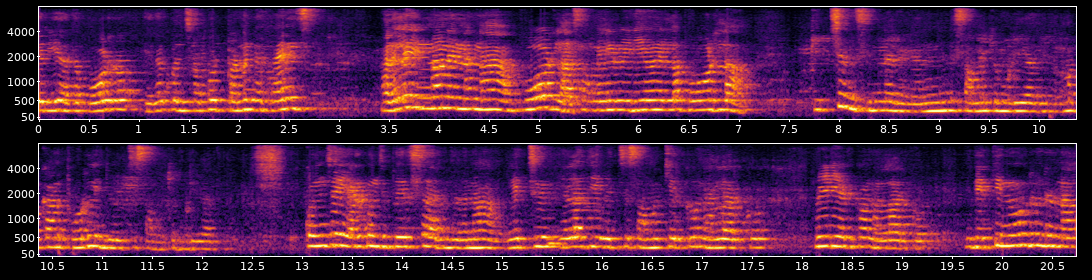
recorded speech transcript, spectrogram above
தெரியும். அதை போடுறோம். இதை கொஞ்சம் சப்போர்ட் பண்ணுங்க ஃப்ரெண்ட்ஸ் அதில் இன்னொன்று என்னென்னா போடலாம். சமையல் வீடியோ எல்லாம் போடலாம். கிச்சன் சின்னதுங்க நின்று சமைக்க முடியாது. நமக்கான பொருள் இங்கே வச்சு சமைக்க முடியாது. கொஞ்சம் இடம் கொஞ்சம் பெருசாக இருந்ததுன்னா வச்சு எல்லாத்தையும் வச்சு சமைக்கிறதுக்கும் நல்லாயிருக்கும் வீடியோ எடுக்கவும் நல்லாயிருக்கும் இது இது எத்தினோண்டுன்றனால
